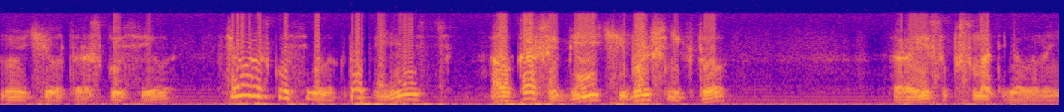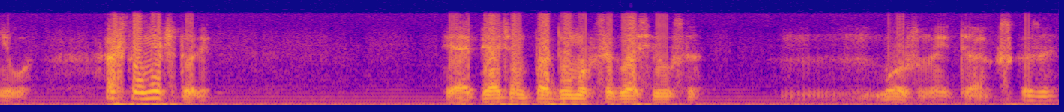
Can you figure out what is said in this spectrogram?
«Ну и чего ты раскусила?» «Все раскусила. Кто ты есть? Алкаш и бич, и больше никто». Раиса посмотрела на него. «А что, нет, что ли?» И опять он, подумав, согласился. «Можно и так сказать».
